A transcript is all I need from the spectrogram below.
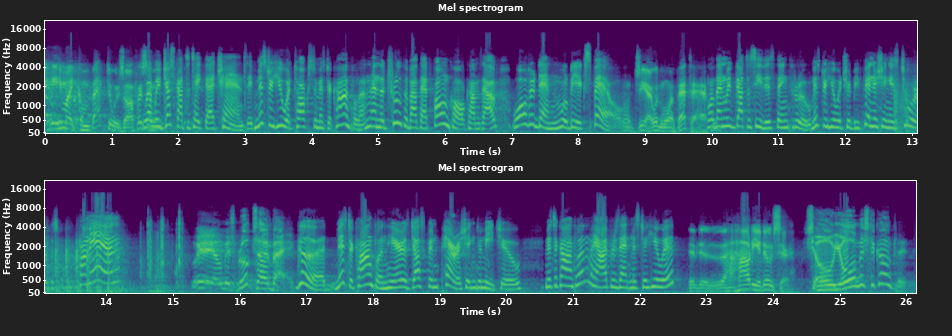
But he might come back to his office Well, and... we've just got to take that chance. If Mr. Hewitt talks to Mr. Conklin and the truth about that phone call comes out, Walter Denton will be expelled. Oh, gee, I wouldn't want that to happen. Well, then we've got to see this thing through. Mr. Hewitt should be finishing his tour of the school. Come in. Well, Miss Brooks, I'm back. Good. Mr. Conklin here has just been perishing to meet you. Mr. Conklin, may I present Mr. Hewitt? Uh, uh, how do you do, sir? So you're Mr. Conklin.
